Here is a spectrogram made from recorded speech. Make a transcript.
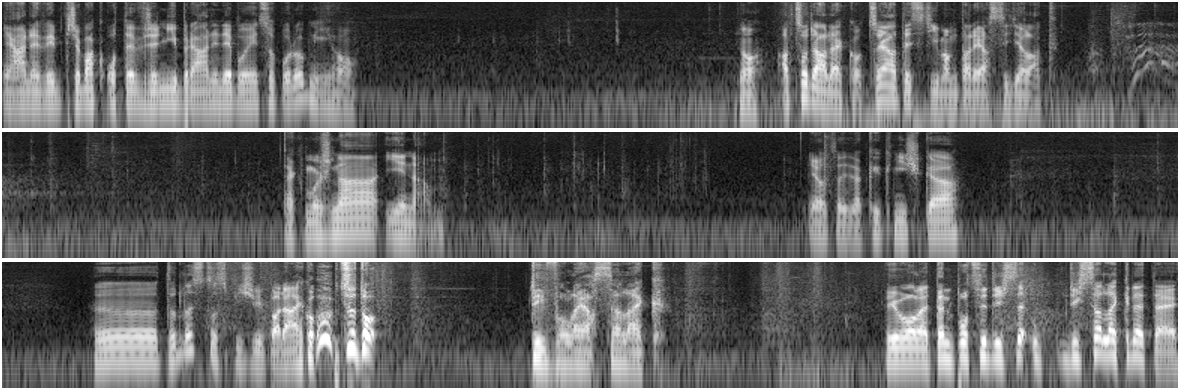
Já nevím, třeba k otevření brány nebo něco podobného. No, a co dál jako? Co já teď s tím mám tady asi dělat? Tak možná jinam. Jo, tady taky knížka. Uh, tohle to spíš vypadá jako... Co to? Ty vole, já se lek. Ty vole, ten pocit, když se, když se leknete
